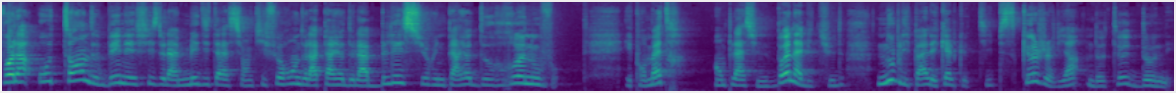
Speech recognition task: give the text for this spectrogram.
Voilà autant de bénéfices de la méditation qui feront de la période de la blessure une période de renouveau. Et pour mettre en place une bonne habitude, n'oublie pas les quelques tips que je viens de te donner.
